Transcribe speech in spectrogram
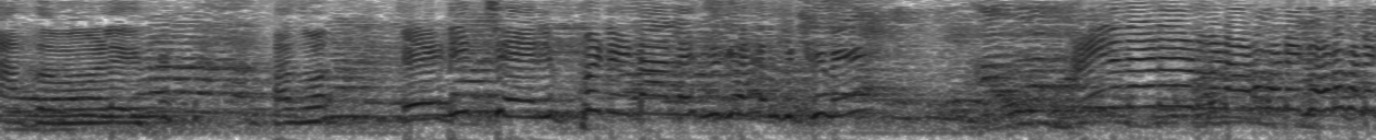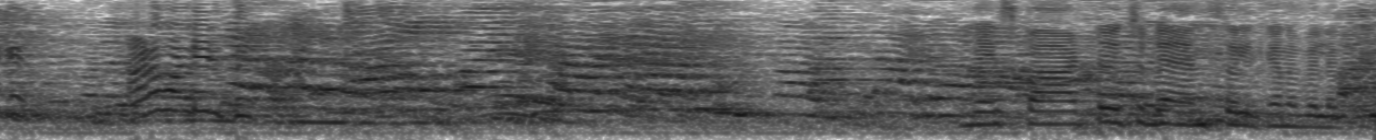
അസമോൾ അസമോ എടി ചെരുപ്പിട്ടിട്ടാലേ കയറിക്കണേ പാട്ട് വെച്ച് ഡാൻസ് കളിക്കണം ഇവലൊക്കെ.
